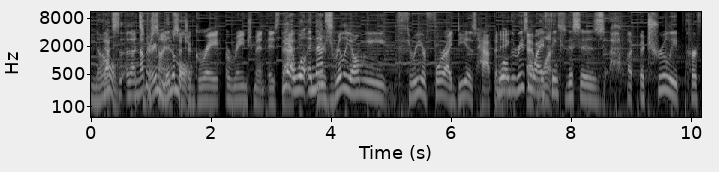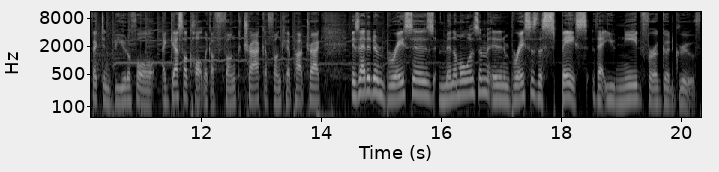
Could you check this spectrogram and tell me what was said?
No, that's another sign minimal. of such a great arrangement. Is that Yeah, well, and there's really only three or four ideas happening. Well, the reason why I think this is a, a truly perfect and beautiful, I guess I'll call it like a funk track, a funk hip hop track, is that it embraces minimalism. It embraces the space that you need for a good groove.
